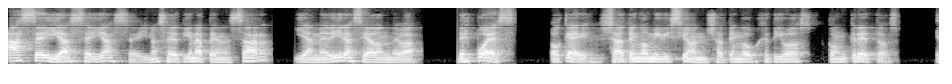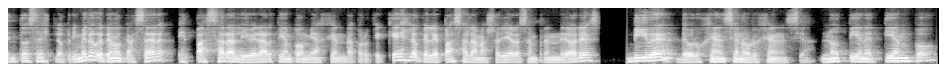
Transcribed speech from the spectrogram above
hace y hace y hace y no se detiene a pensar y a medir hacia dónde va. Después, ok, ya tengo mi visión, ya tengo objetivos concretos. Entonces, lo primero que tengo que hacer es pasar a liberar tiempo en mi agenda, porque ¿qué es lo que le pasa a la mayoría de los emprendedores? Vive de urgencia en urgencia, no tiene tiempo.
